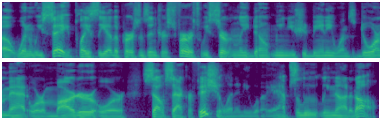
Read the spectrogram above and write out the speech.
uh, when we say place the other person's interest first, we certainly don't mean you should be anyone's doormat or a martyr or self sacrificial in any way. Absolutely not at all.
